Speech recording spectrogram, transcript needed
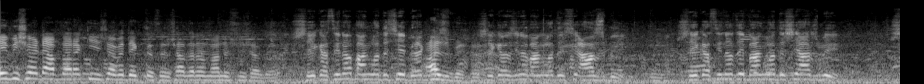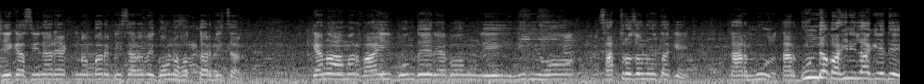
এই বিষয়টা আপনারা কি হিসাবে দেখতেছেন সাধারণ মানুষ হিসাবে? শেখ হাসিনা বাংলাদেশে আসবে। শেখ হাসিনা বাংলাদেশে আসবে। শেখ হাসিনা যে বাংলাদেশে আসবে শেখ হাসিনার এক নম্বর বিচার হবে গণহত্যার বিচার। কেন আমার ভাই বোনদের এবং এই নিরীহ ছাত্র জনতাকে তার তার গুন্ডা বাহিনী লাগিয়ে দে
